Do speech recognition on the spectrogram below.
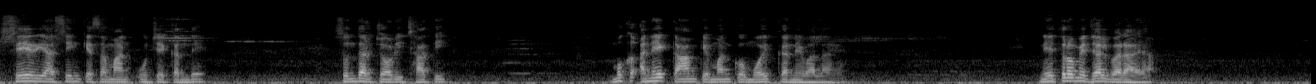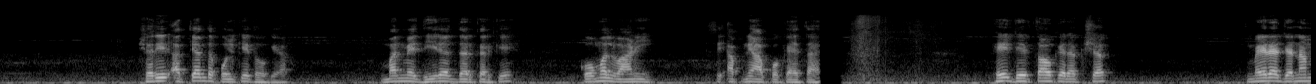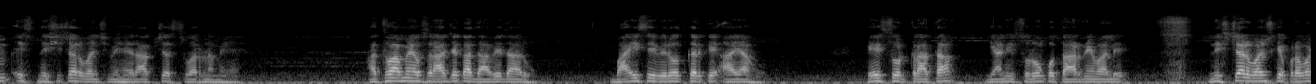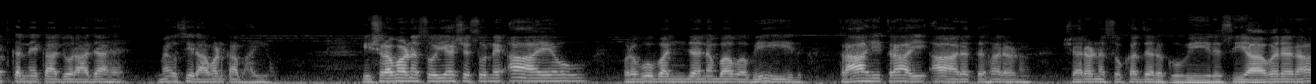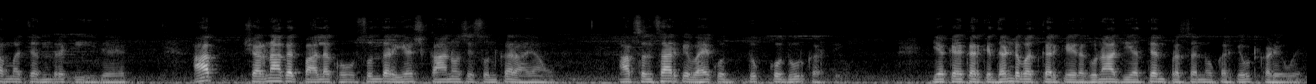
शेर या सिंह के समान ऊँचे कंधे, सुंदर चौड़ी छाती मुख अनेक काम के मन को मोहित करने वाला है। नेत्रों में जल भर आया। शरीर अत्यंत पुलकित हो गया। मन में धीरज दर करके कोमल वाणी से अपने आप को कहता है, हे देवताओं के रक्षक, मेरा जन्म इस निशिचर वंश में है, राक्षस स्वर्ण में है। अथवा मैं उस राज्य का दावेदार हूँ, भाई से विरोध करके आया हूँ। हे सुर त्राता यानी सुरों को तारने वाले, निश्चर वंश के प्रवर्त करने का जो राजा है, मैं उसी रावण का भाई हूँ। कि श्रवण सुयश सुन हो प्रभु भंजन भव भीर, त्राही त्राही आरत हरण, शरण सुखद रघुवीर, सियावर रामचंद्र की जय। आप शरणागत पालक हो, सुंदर यश कानों से सुनकर आया हूँ। आप संसार के भय को, दुख को दूर करते हो। यह कह करके दंडवत करके रघुनाथ जी अत्यंत प्रसन्न होकर के उठ खड़े हुए।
